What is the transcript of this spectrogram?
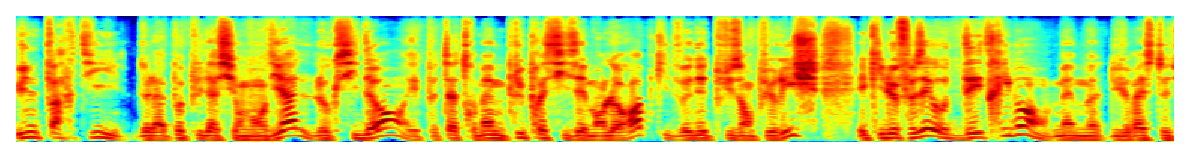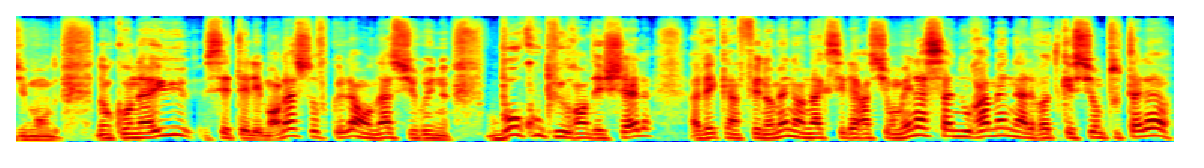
une partie de la population mondiale, l'Occident, et peut-être même plus précisément l'Europe, qui devenait de plus en plus riche et qui le faisait au détriment même du reste du monde. Donc on a eu cet élément-là, sauf que là on a sur une beaucoup plus grande échelle avec un phénomène en accélération. Mais là ça nous ramène à votre question de tout à l'heure.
